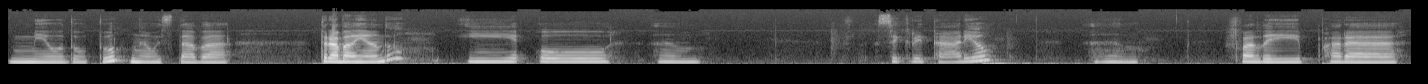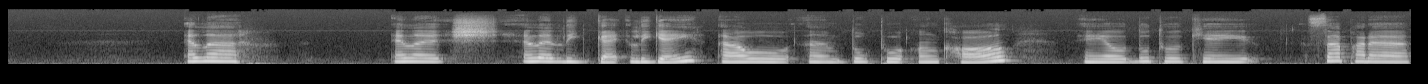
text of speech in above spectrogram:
meu doutor não estava trabalhando e o um, secretário um, falei para ela ela ela liguei, liguei ao um, doutor on-call é o doutor que só para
